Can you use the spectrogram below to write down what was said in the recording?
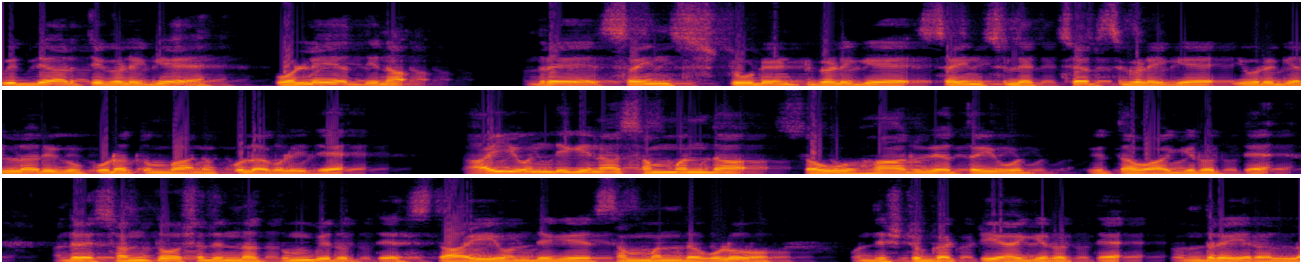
ವಿದ್ಯಾರ್ಥಿಗಳಿಗೆ ಒಳ್ಳೆಯ ದಿನ, ಅಂದ್ರೆ ಸೈನ್ಸ್ ಸ್ಟೂಡೆಂಟ್ಗಳಿಗೆ, ಸೈನ್ಸ್ ಲೆಕ್ಚರ್ಸ್ಗಳಿಗೆ ಇವರಿಗೆಲ್ಲರಿಗೂ ಕೂಡ ತುಂಬಾ ಅನುಕೂಲಗಳಿದೆ. ತಾಯಿಯೊಂದಿಗಿನ ಸಂಬಂಧ ಸೌಹಾರ್ದತೆಯುತವಾಗಿರುತ್ತೆ ಅಂದ್ರೆ ಸಂತೋಷದಿಂದ ತುಂಬಿರುತ್ತೆ. ತಾಯಿಯೊಂದಿಗೆ ಸಂಬಂಧಗಳು ಒಂದಿಷ್ಟು ಗಟ್ಟಿಯಾಗಿರುತ್ತೆ, ತೊಂದರೆ ಇರಲ್ಲ.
